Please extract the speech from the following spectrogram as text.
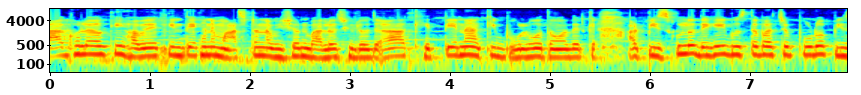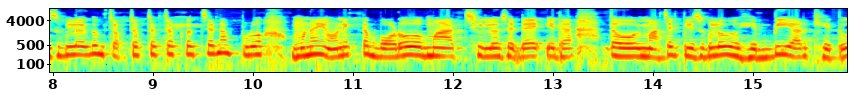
রাগ হলেও কি হবে? কিন্তু এখানে মাছটা না ভীষণ ভালো ছিল। যা খেতে না কি বলব তোমাদেরকে? আর পিসগুলো দেখেই বুঝতে পারছ, পুরো পিসগুলো একদম চকচক চকচক করছে না? পুরো মনে হয় অনেকটা বড় মাছ ছিল সেটা, এটা। তো ওই মাছের পিসগুলো হেভি আর খেতেও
